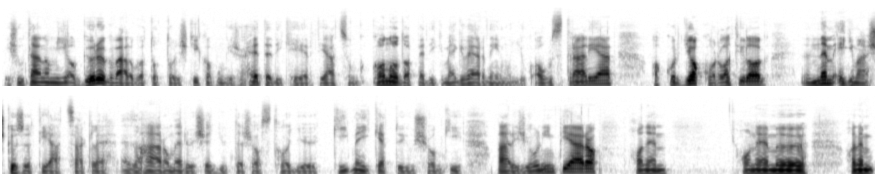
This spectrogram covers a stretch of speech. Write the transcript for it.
és utána mi a görög válogatottól is kikapunk, és a hetedik helyért játszunk, Kanada pedig megverné mondjuk Ausztráliát, akkor gyakorlatilag nem egymás között játszák le ez a három erős együttes azt, hogy ki, melyik kettő jusson ki a Párizsi olimpiára, hanem, hanem hanem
